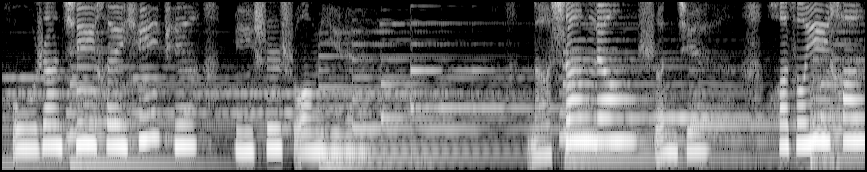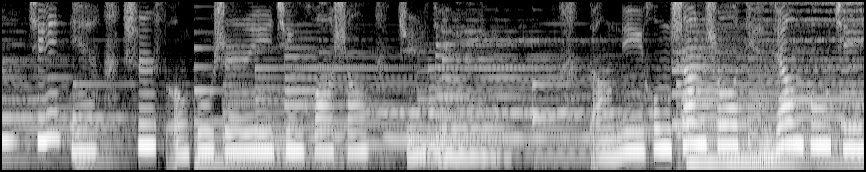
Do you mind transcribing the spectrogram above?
忽然漆黑一片迷失双眼。那闪亮瞬间化作遗憾纪念。是否故事已经画上句点？当霓虹闪烁，点亮孤寂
